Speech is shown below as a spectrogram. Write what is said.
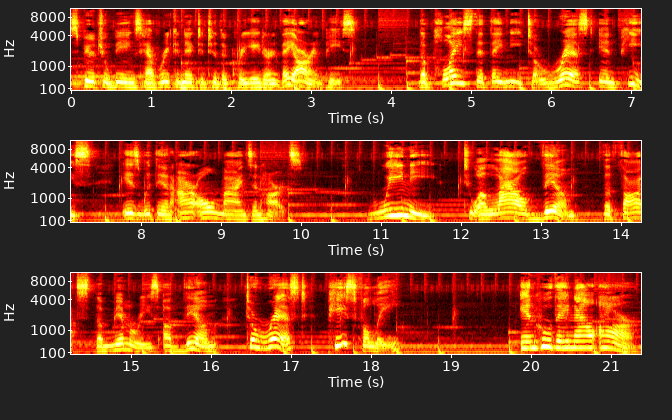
spiritual beings have reconnected to the creator and they are in peace. The place that they need to rest in peace is within our own minds and hearts. We need to allow them the thoughts, the memories of them to rest peacefully in who they now are,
